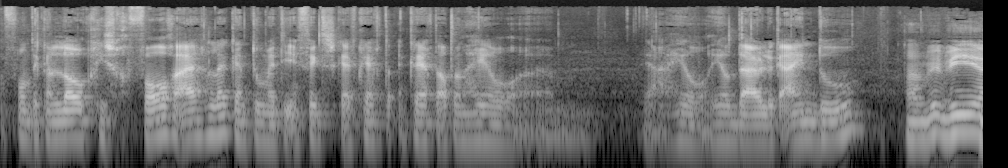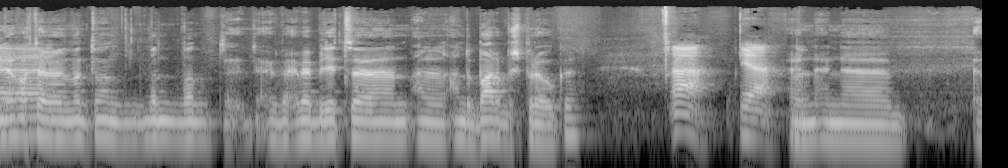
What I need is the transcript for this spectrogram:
vond ik een logisch gevolg eigenlijk. En toen met die Invictus kreeg, kreeg dat een heel... ehm, ja, heel, heel duidelijk einddoel. Maar Wie, wie, Ja, eh, wacht even, want, want, want, want, eh, we, we hebben dit eh, aan, aan de bar besproken. Ah, ja. En, en eh, eh,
